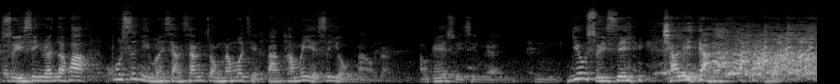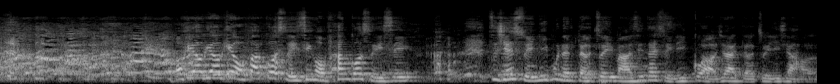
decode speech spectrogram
水星人的话，不是你们想象中那么简单，他们也是有脑的。OK，水星人，嗯，又水星，查理亚。OK OK OK，我放过水星，我放过水星。之前水泥不能得罪嘛，现在水泥过了就来得罪一下好了。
